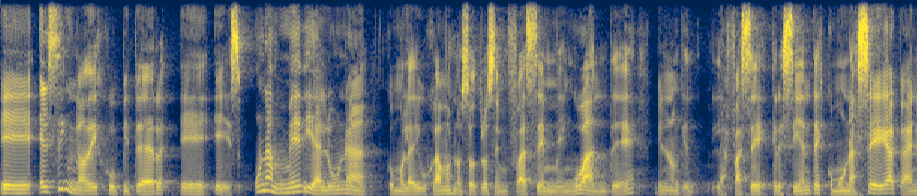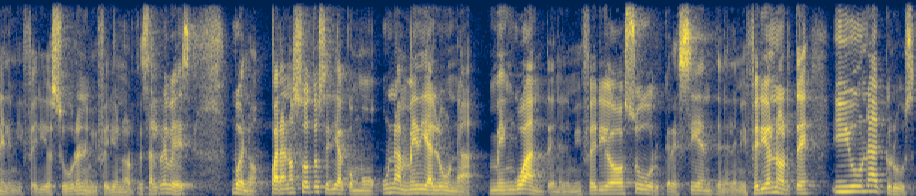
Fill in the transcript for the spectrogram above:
Eh, el signo de Júpiter eh, es una media luna como la dibujamos nosotros en fase menguante, vieron que la fase creciente es como una C acá en el hemisferio sur, en el hemisferio norte es al revés, bueno, para nosotros sería como una media luna menguante en el hemisferio sur, creciente en el hemisferio norte y una cruz.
